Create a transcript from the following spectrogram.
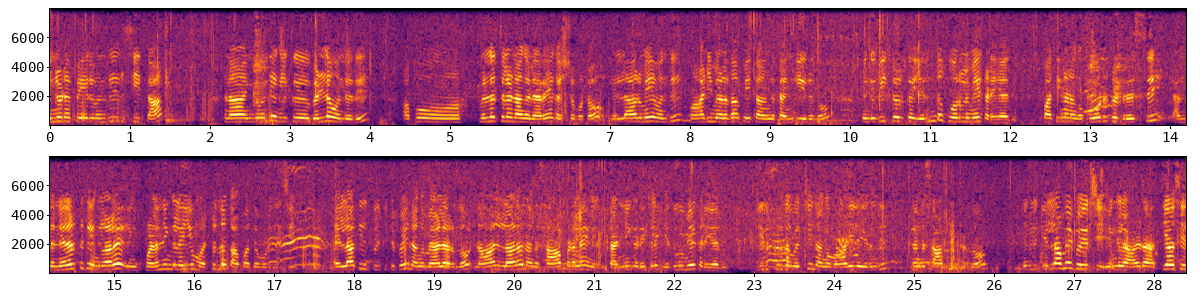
என்னோட பேர் வந்து சீதா. நான் இங்கே வந்து எங்களுக்கு வெள்ளம் வந்தது. அப்போது வெள்ளத்தில் நாங்கள் நிறைய கஷ்டப்பட்டோம். எல்லாருமே வந்து மாடி மேலே தான் போய் நாங்கள் தங்கி இருந்தோம் எங்கள் வீட்டில் இருக்க எந்த பொருளுமே கிடையாது. பார்த்தீங்கன்னா நாங்கள் போட்டிருக்க ட்ரெஸ்ஸு அந்த நேரத்துக்கு எங்களால் எங்கள் குழந்தைங்களையும் மட்டும்தான் காப்பாற்ற முடிஞ்சிச்சு. எல்லாத்தையும் தூக்கிட்டு போய் நாங்கள் மேலே இருந்தோம். நாலு நாளாக நாங்கள் சாப்பிடலாம் எங்களுக்கு தண்ணி கிடைக்கல. எதுவுமே கிடையாது. இருக்கிறத வச்சு நாங்கள் மாடியில் இருந்து நாங்கள் சாப்பிட்டுட்டு இருந்தோம். எங்களுக்கு எல்லாமே போயிடுச்சு எங்களோட அத்தியாவசிய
